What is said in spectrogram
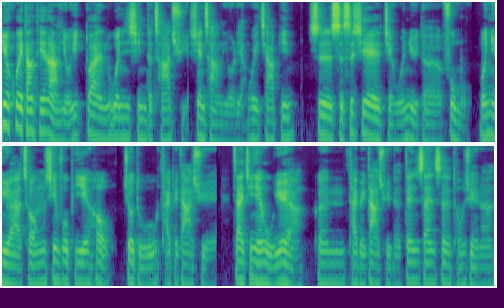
音乐会当天啊，有一段温馨的插曲，现场有两位嘉宾，是十四届简文宇的父母。文宇啊，从新复毕业后就读台北大学，在今年五月啊，跟台北大学的登山社同学呢，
